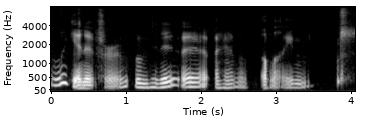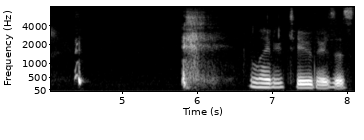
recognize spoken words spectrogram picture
I'm like in it for a minute. I, I have a, a line, a line or two. There's this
